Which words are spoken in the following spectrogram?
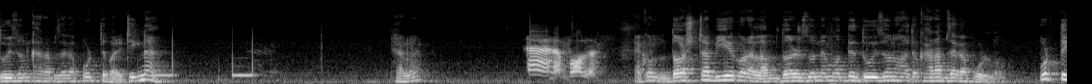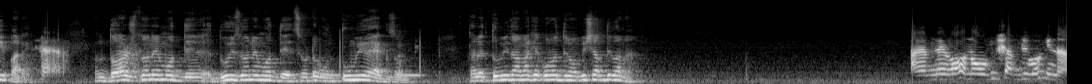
দুইজন খারাপ জায়গা পড়তে পারে ঠিক না? হ্যালো? হ্যাঁ হ্যাঁ এখন দশটা বিয়ে করালাম দশ জনের মধ্যে দুইজন হয়তো খারাপ জায়গা পড়ল পড়তেই পারে। হ্যাঁ। দশ জনের মধ্যে দুইজনের মধ্যে ছোট বোন তুমিও একজন তাহলে তুমি তো আমাকে কোনোদিন অভিশাপ দিবা না? আর এমনি কখনো অভিশাপ দিব কি না।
